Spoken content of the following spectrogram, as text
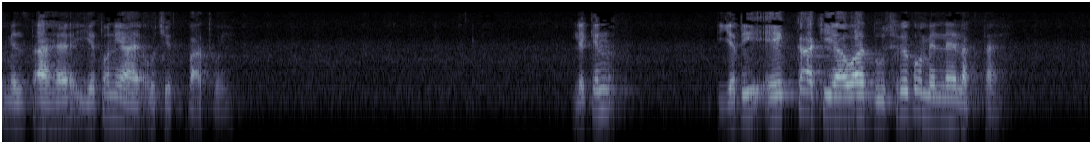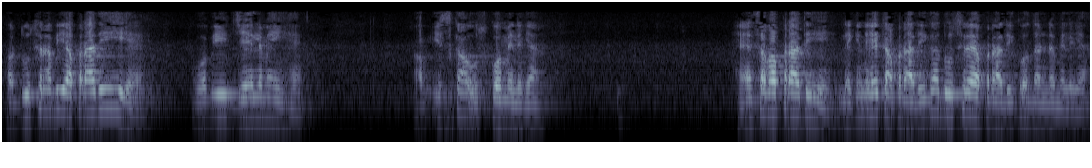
मिलता है, ये तो नहीं आया उचित बात हुई। लेकिन यदि एक का किया हुआ दूसरे को मिलने लगता है और दूसरा भी अपराधी ही है, वो भी जेल में ही है। अब इसका उसको मिल गया। है सब अपराधी ही, लेकिन एक अपराधी का दूसरे अपराधी को दंड मिल गया।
